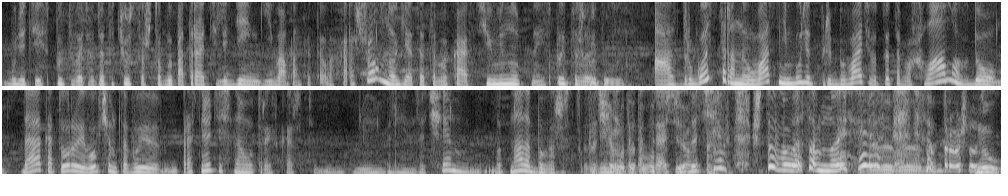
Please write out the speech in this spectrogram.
будете испытывать вот это чувство, что вы потратили деньги, и вам от этого хорошо, многие от этого кайф сиюминутно испытывают. Испытываю. А с другой стороны, у вас не будет прибывать вот этого хлама в дом, да, который, в общем-то, вы проснетесь на утро и скажете, «М, блин, зачем? Вот надо было же столько Зачем вот это вот потратить. всё?» Зачем? Что было со мной в прошлом? Ну,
